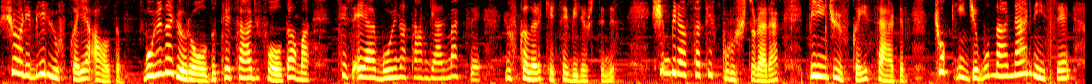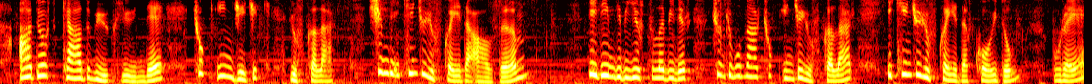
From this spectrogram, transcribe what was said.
Şöyle bir yufkayı aldım. Boyuna göre oldu, tesadüf oldu ama siz eğer boyuna tam gelmezse yufkaları kesebilirsiniz. Şimdi biraz hafif buruşturarak birinci yufkayı serdim. Çok ince bunlar neredeyse A4 kağıdı büyüklüğünde çok incecik yufkalar. Şimdi ikinci yufkayı da aldım. Dediğim gibi yırtılabilir. Çünkü bunlar çok ince yufkalar. İkinci yufkayı da koydum buraya.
